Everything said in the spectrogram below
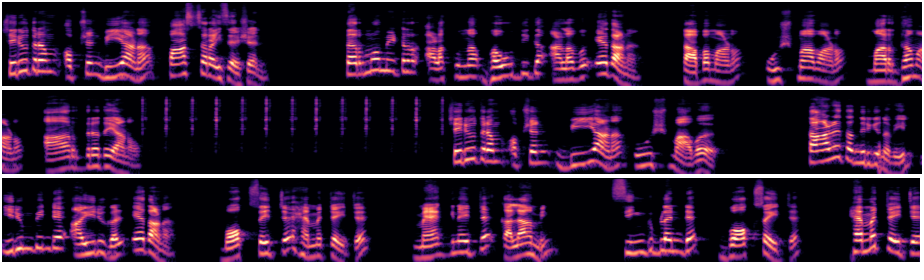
ശരി ഉത്തരം ഓപ്ഷൻ ബി ആണ് പാസ്ചറൈസേഷൻ തെർമോമീറ്റർ അളക്കുന്ന ഭൗതിക അളവ് ഏതാണ്? താപമാണോ ഊഷ്മാവാണോ മർദ്ദമാണോ ആർദ്രതയാണോ? ശരി ഉത്തരം ഓപ്ഷൻ ബി ആണ് ഊഷ്മാവ്. താഴെ തന്നിരിക്കുന്നവയിൽ ഇരുമ്പിന്റെ അയിരുകൾ ഏതാണ്? Bauxite haematite magnetite calamine zinc blende bauxite haematite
